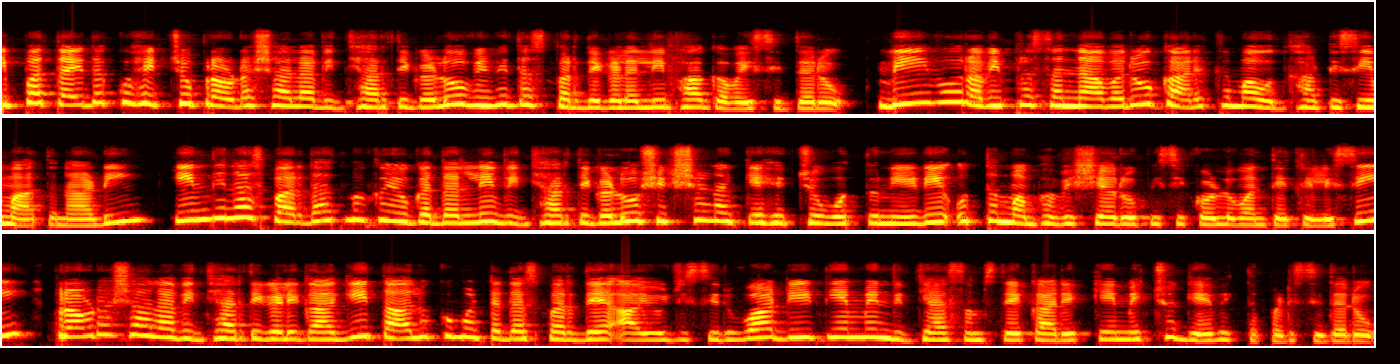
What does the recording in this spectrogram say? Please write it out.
ಇಪ್ಪತ್ತೈದಕ್ಕೂ ಹೆಚ್ಚು ಪ್ರೌಢಶಾಲಾ ವಿದ್ಯಾರ್ಥಿಗಳು ವಿವಿಧ ಸ್ಪರ್ಧೆಗಳಲ್ಲಿ ಭಾಗವಹಿಸಿದ್ದರು. ಬಿಇಒ ರವಿಪ್ರಸನ್ನ ಅವರು ಕಾರ್ಯಕ್ರಮ ಉದ್ಘಾಟಿಸಿ ಮಾತನಾಡಿ, ಇಂದಿನ ಸ್ಪರ್ಧಾತ್ಮಕ ಯುಗದಲ್ಲಿ ವಿದ್ಯಾರ್ಥಿಗಳು ಶಿಕ್ಷಣಕ್ಕೆ ಹೆಚ್ಚು ಒತ್ತು ನೀಡಿ ಉತ್ತಮ ಭವಿಷ್ಯ ರೂಪಿಸಿಕೊಳ್ಳುವಂತೆ ತಿಳಿಸಿ, ಪ್ರೌಢಶಾಲಾ ವಿದ್ಯಾರ್ಥಿಗಳಿಗಾಗಿ ತಾಲೂಕು ಮಟ್ಟದ ಸ್ಪರ್ಧೆ ಆಯೋಜಿಸಿರುವ ಡಿಟಿಎಂಎನ್ ವಿದ್ಯಾಸಂಸ್ಥೆ ಕಾರ್ಯಕ್ಕೆ ಮೆಚ್ಚುಗೆ ವ್ಯಕ್ತಪಡಿಸಿದರು.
